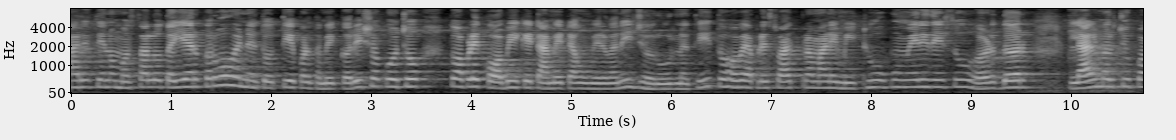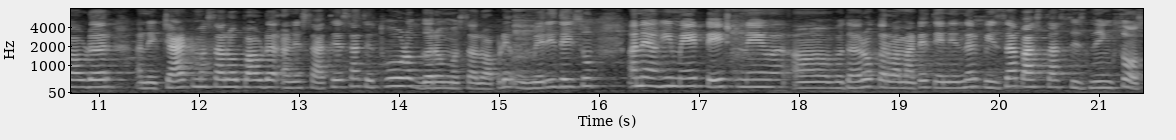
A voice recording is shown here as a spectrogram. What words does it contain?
આ રીતેનો મસાલો તૈયાર કરવો હોય ને, તો તે પણ તમે કરી શકો છો. તો આપણે કોબી કે ટામેટાં ઉમેરવાની જરૂર નથી. તો હવે આપણે સ્વાદ પ્રમાણે મીઠું ઉમેરી દઈશું, હળદર, લાલ મરચું પાવડર અને ચાટ મસાલો પાવડર અને સાથે સાથે થોડોક ગરમ મસાલો આપણે ઉમેરી દઈશું. અને અહીં મેં ટેસ્ટને વધારો કરવા માટે તેની અંદર પિઝા પાસ્તા સિઝનિંગ સોસ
